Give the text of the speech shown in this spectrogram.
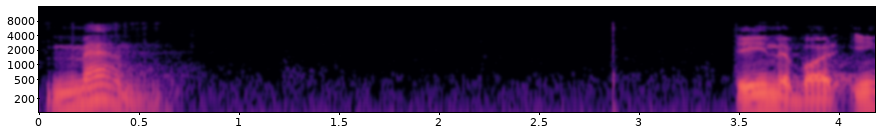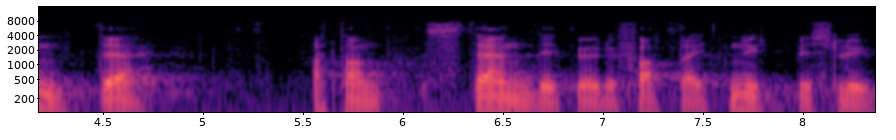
Men det innebar inte att han ständigt behövde fatta ett nytt beslut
